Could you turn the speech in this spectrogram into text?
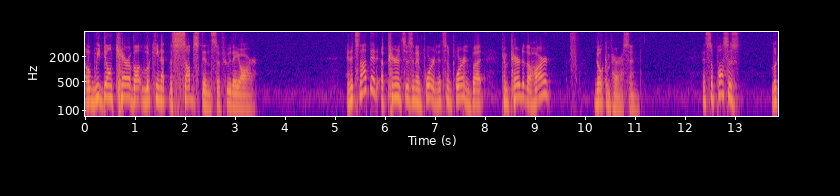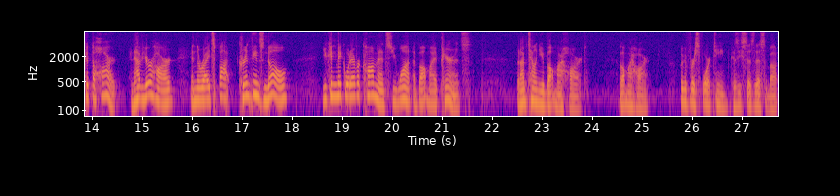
uh, we don't care about looking at the substance of who they are. And it's not that appearance isn't important, it's important, but compared to the heart, no comparison. And so Paul says, look at the heart and have your heart in the right spot. Corinthians know you can make whatever comments you want about my appearance, but I'm telling you about my heart. About my heart. Look at verse 14, because he says this about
